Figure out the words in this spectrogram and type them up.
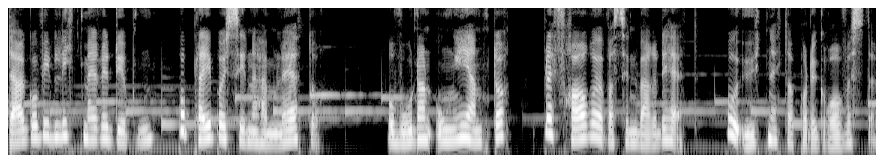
Der går vi litt mer i dybden på Playboy sine hemmeligheter, og hvordan unge jenter ble frarøvet sin verdighet og utnytta på det groveste.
